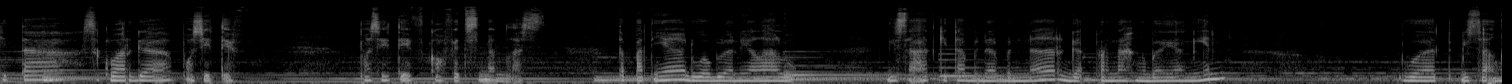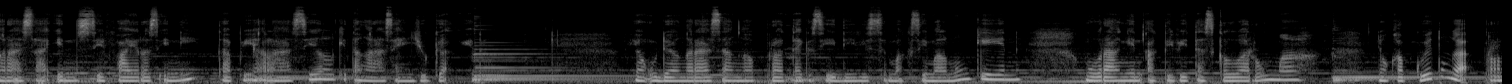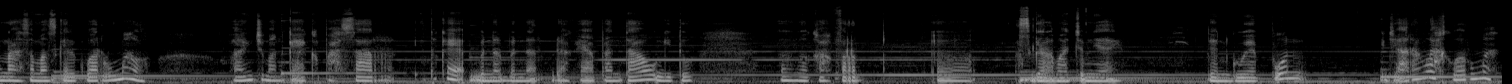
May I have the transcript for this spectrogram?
kita sekeluarga positif. Positif COVID-19. Tepatnya dua bulan yang lalu. Di saat kita benar-benar gak pernah ngebayangin buat bisa ngerasain si virus ini, tapi alhasil kita ngerasain juga gitu. Yang udah ngerasa ngeproteksi diri semaksimal mungkin, ngurangin aktivitas keluar rumah, nyokap gue tuh nggak pernah sama sekali keluar rumah loh. Paling cuman kayak ke pasar. Itu kayak bener-bener udah kayak pantau gitu. Uh, ngecover uh, segala macemnya. Dan gue pun jarang lah keluar rumah.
